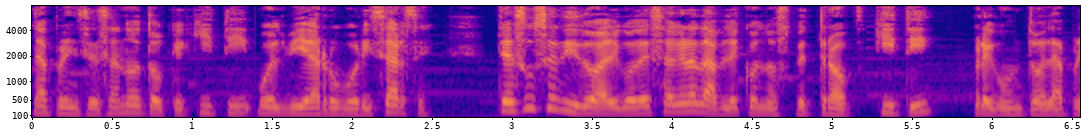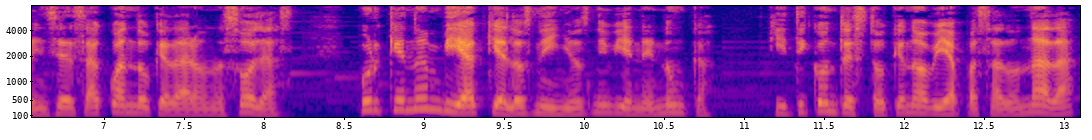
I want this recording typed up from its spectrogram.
La princesa notó que Kitty volvía a ruborizarse. ¿Te ha sucedido algo desagradable con los Petrov, Kitty? preguntó la princesa cuando quedaron a solas. ¿Por qué no envía aquí a los niños ni viene nunca? Kitty contestó que no había pasado nada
